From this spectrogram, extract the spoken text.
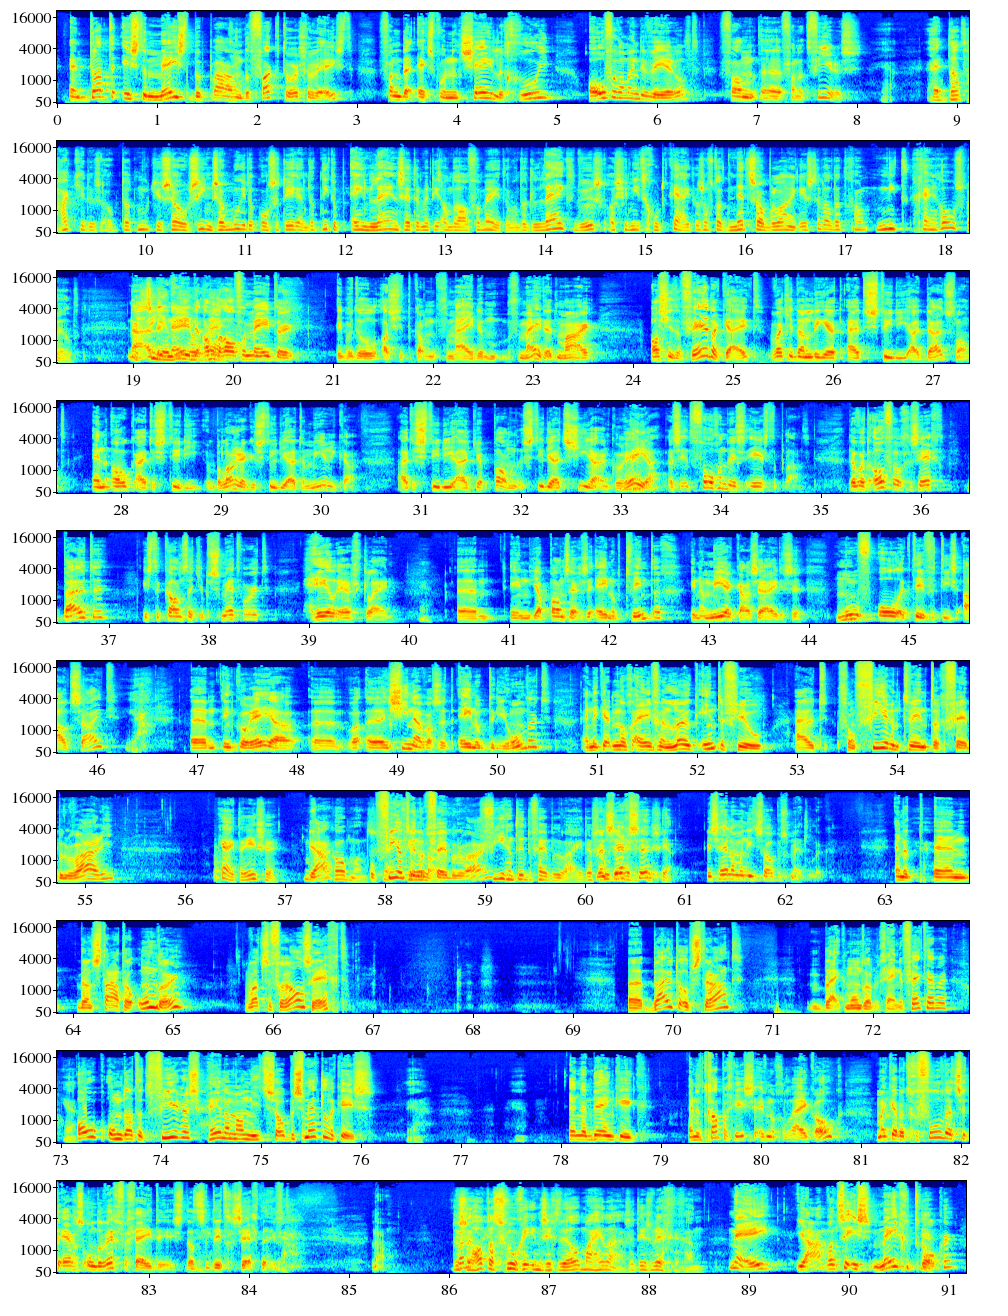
En dat is de meest bepalende factor geweest van de exponentiële groei overal in de wereld van, eh, van het virus. ja. En dat had je dus ook, dat moet je zo zien, zo moet je ook constateren. En dat niet op één lijn zetten met die anderhalve meter. Want het lijkt dus, als je niet goed kijkt, alsof dat net zo belangrijk is, terwijl dat gewoon niet geen rol speelt. Dat Nou, de- nee, de anderhalve meter. Ik bedoel, als je het kan vermijden, vermijd het. Maar als je er verder kijkt, wat je dan leert uit de studie uit Duitsland. En ook uit de studie, een belangrijke studie uit Amerika. Uit de studie uit Japan, een studie uit China en Korea. Dat is het volgende is de eerste plaats. Daar wordt overal gezegd, buiten is de kans dat je besmet wordt heel erg klein. Ehm, in Japan zeggen ze 1 op 20. In Amerika zeiden ze, move all activities outside. Ja. Ehm, in Korea, eh, eh, in China was het 1 op 300. En ik heb nog even een leuk interview uit van 24 februari. Kijk, daar is ze. Ja, Koopmans. op 24 viroloog. februari. 24 februari, dat Dan zegt ze, eventjes, ja. is helemaal niet zo besmettelijk. En, het, en dan staat eronder, wat ze vooral zegt... eh, buiten op straat blijkt mondhouden geen effect hebben. Ja. Ook omdat het virus helemaal niet zo besmettelijk is. Ja. En dan denk ik, en het grappige is, ze heeft nog gelijk ook, maar ik heb het gevoel dat ze het ergens onderweg vergeten is, dat ze dit gezegd heeft. Nou, Dus ze had dat vroege inzicht wel, maar helaas, het is weggegaan. nee, ja, want ze is meegetrokken,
